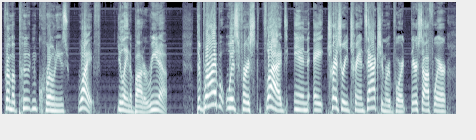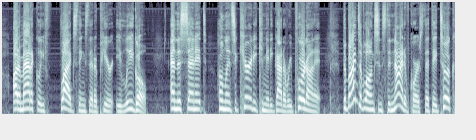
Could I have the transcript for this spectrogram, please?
from a Putin crony's wife, Elena Baturina. The bribe was first flagged in a Treasury transaction report. Their software automatically flags things that appear illegal. And the Senate Homeland Security Committee got a report on it. The Bidens have long since denied, of course, that they took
